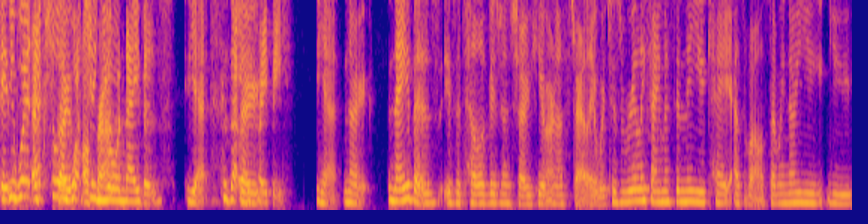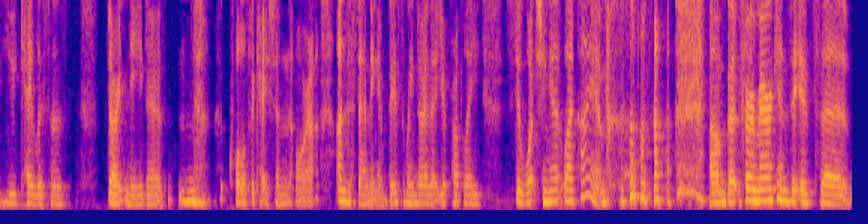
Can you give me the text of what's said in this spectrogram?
It- you weren't actually watching opera. your neighbours Yeah, because that would be creepy. yeah. No, Neighbours is a television show here in Australia, which is really famous in the UK as well. So we know you, you UK listeners don't need a qualification or understanding of this. We know that you're probably still watching it like I am. um, but for Americans, it's a,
